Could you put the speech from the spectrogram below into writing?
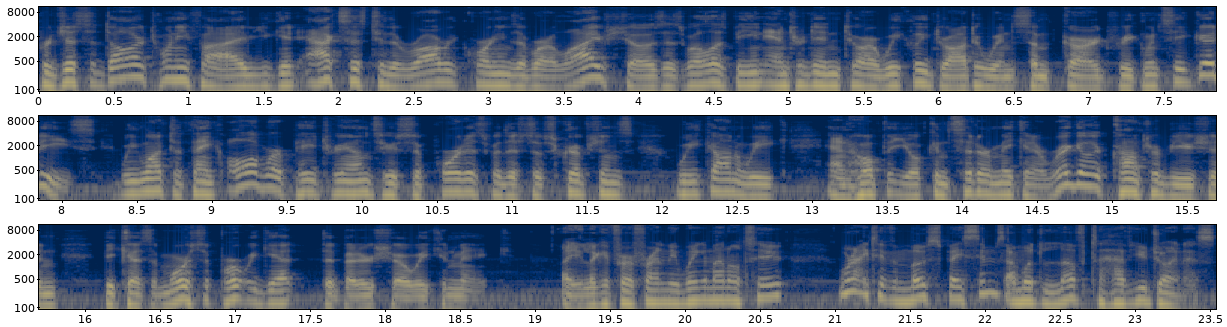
For just $1.25, you get access to the raw recordings of our live shows as well as being entered into our weekly draw to win some guard frequency goodies. We want to thank all of our Patreons who support us with their subscriptions week on week and hope that you'll consider making a regular contribution because the more support we get, the better show we can make. Are you looking for a friendly wingman or two? We're active in most space sims and would love to have you join us.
